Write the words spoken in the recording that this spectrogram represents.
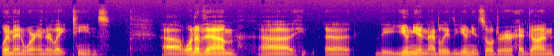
women were in their late teens. Uh, one of them, uh, uh, the Union, I believe the Union soldier, had gone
